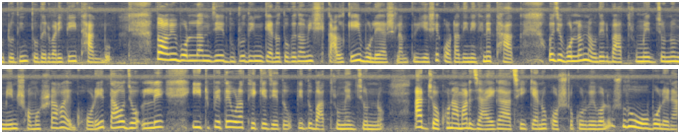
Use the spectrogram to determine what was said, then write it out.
দুটো দিন তোদের বাড়িতেই থাকব। তো আমি বললাম যে, দুটো দিন কেন? তোকে তো আমি কালকেই বলে আসলাম, তুই এসে কটা দিন এখানে থাক। ওই যে বললাম না, ওদের বাথরুমের জন্য মেন সমস্যা হয়, ঘরে তাও জলে ইট পেতে ওরা থেকে যেত, কিন্তু বাথরুমের জন্য আর যখন আমার জায়গা আছেই কেন কষ্ট করবে বলো? শুধু ও বলে না,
